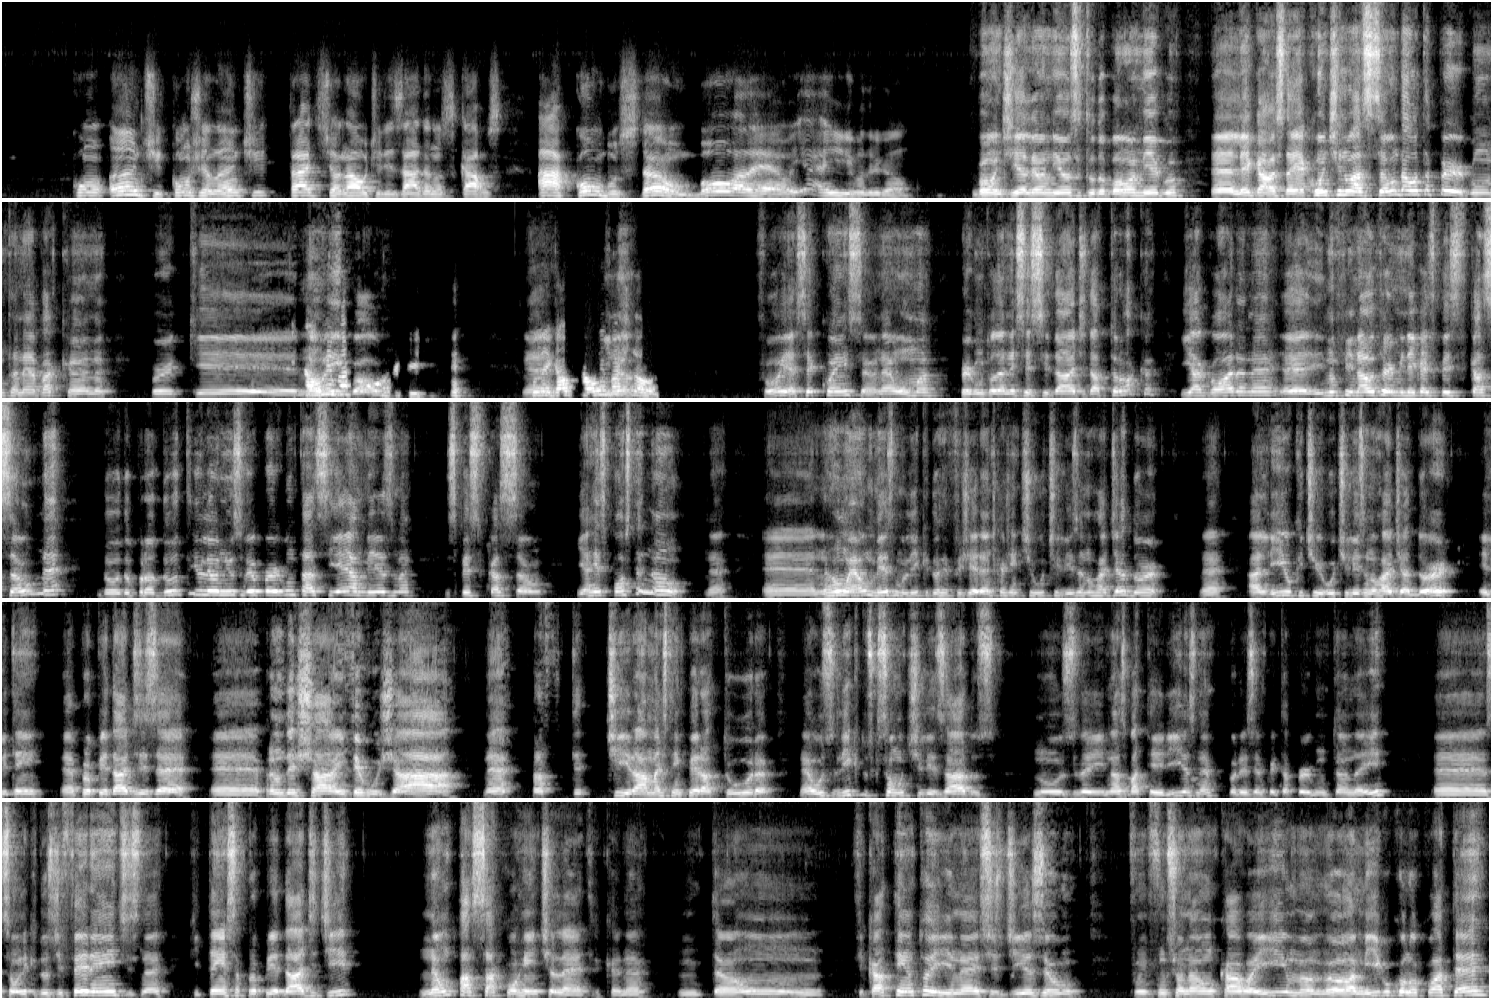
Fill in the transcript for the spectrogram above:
com anticongelante tradicional utilizada nos carros a combustão. Boa, Léo. E aí, Rodrigão? Bom dia, Leonilson. Tudo bom, amigo? É, legal, isso daí é continuação da outra pergunta, né? Bacana. Porque tá não é igual. É. O legal que tá uma embaixo não... da outra. Foi, é sequência, né? Uma perguntou da necessidade da troca e agora, né? É, no final eu terminei com a especificação, né? Do, do produto, e o Leonilson veio perguntar se é a mesma especificação. E a resposta é não, né? É, não é o mesmo líquido refrigerante que a gente utiliza no radiador, né? Ali o que te utiliza no radiador, ele tem é, propriedades é, é para não deixar enferrujar, né? Para tirar mais temperatura, né? Os líquidos que são utilizados nos, nas baterias, né? Por exemplo, ele está perguntando aí, é, são líquidos diferentes, né? Que tem essa propriedade de não passar corrente elétrica, né? Então, ficar atento aí, né? Esses dias eu fui funcionar um carro aí, o meu, meu amigo colocou até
